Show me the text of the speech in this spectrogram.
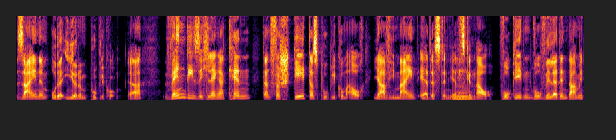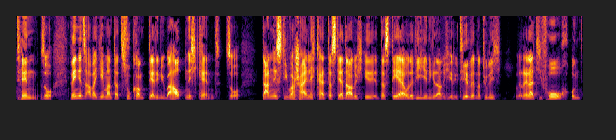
seinem oder ihrem Publikum, ja? Wenn die sich länger kennen, dann versteht das Publikum auch, ja, wie meint er das denn jetzt genau? Wo geht, wo will er denn damit hin? So. Wenn jetzt aber jemand dazukommt, der den überhaupt nicht kennt, so, dann ist die Wahrscheinlichkeit, dass der dadurch, äh, dass der oder diejenige dadurch irritiert wird, natürlich relativ hoch. Und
